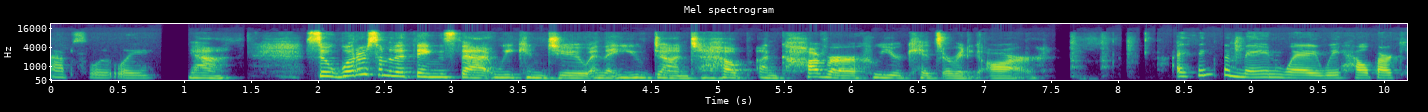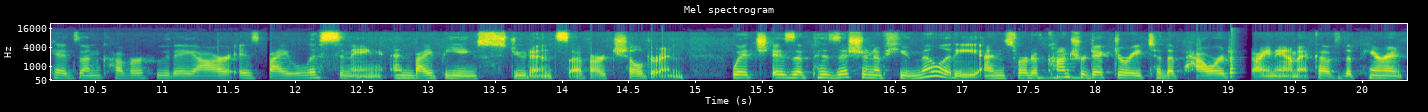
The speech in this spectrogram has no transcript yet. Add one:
Absolutely. Yeah. So, what are some of the things that we can do and that you've done to help uncover who your kids already are? I think the main way we help our kids uncover who they are is by listening and by being students of our children which is a position of humility and sort of mm-hmm. contradictory to the power dynamic of the parent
